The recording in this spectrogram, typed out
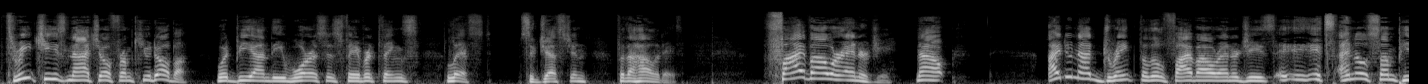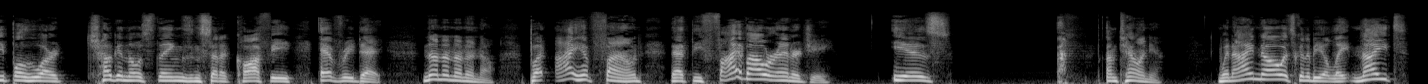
three cheese nacho from Qdoba would be on the Warras's favorite things list. Suggestion for the holidays. Five hour energy. Now, I do not drink the little five hour energies. It's, I know some people who are chugging those things instead of coffee every day. No, no, no, no, no. But I have found that the five hour energy is, I'm telling you, when I know it's going to be a late night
